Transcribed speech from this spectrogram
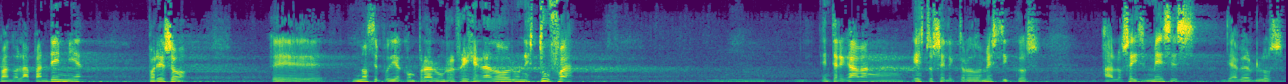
cuando la pandemia, por eso eh, no se podía comprar un refrigerador, una estufa, entregaban estos electrodomésticos a los seis meses de haberlos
